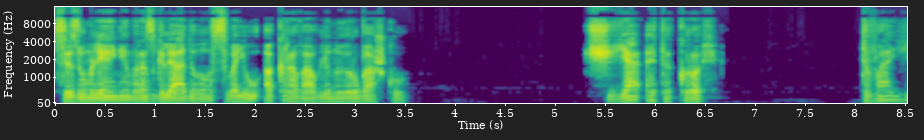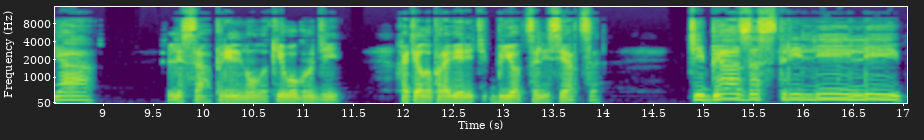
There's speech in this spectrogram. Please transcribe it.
с изумлением разглядывал свою окровавленную рубашку. «Чья это кровь?» «Твоя!» Лиса прильнула к его груди. Хотела проверить, бьется ли сердце. «Тебя застрелили!»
